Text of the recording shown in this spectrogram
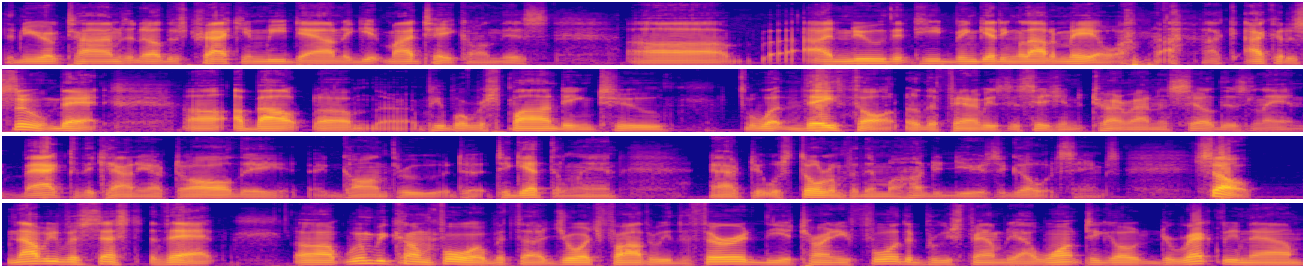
the New York Times and others tracking me down to get my take on this. Uh, I knew that he'd been getting a lot of mail. I, I could assume that uh, about um, people responding to what they thought of the family's decision to turn around and sell this land back to the county after all they had gone through to, to get the land after it was stolen from them 100 years ago, it seems. So now we've assessed that. Uh, when we come forward with uh, George Fatheree III, the attorney for the Bruce family, I want to go directly now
